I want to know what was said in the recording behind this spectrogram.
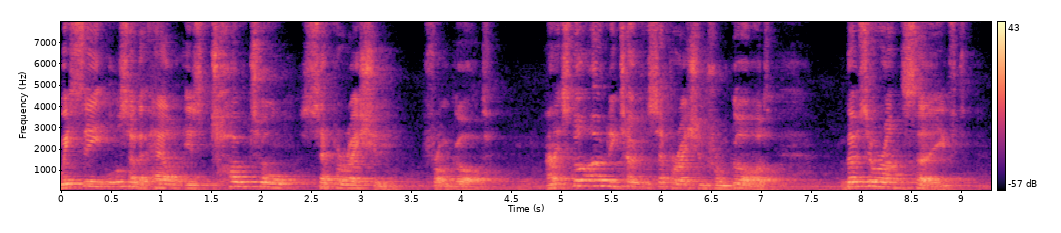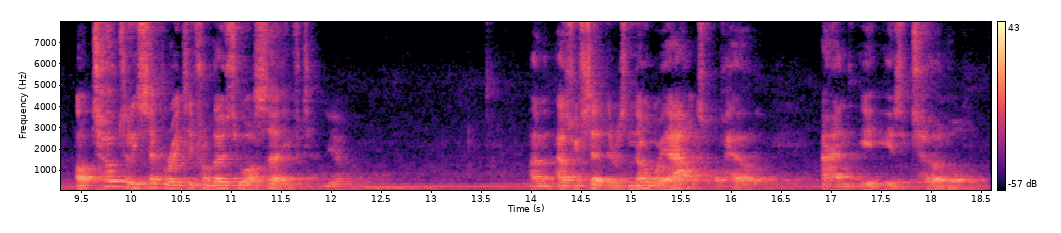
We see also that hell is total separation from God. And it's not only total separation from God, those who are unsaved are totally separated from those who are saved. Yeah. And as we've said, there is no way out of hell, and it is eternal.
